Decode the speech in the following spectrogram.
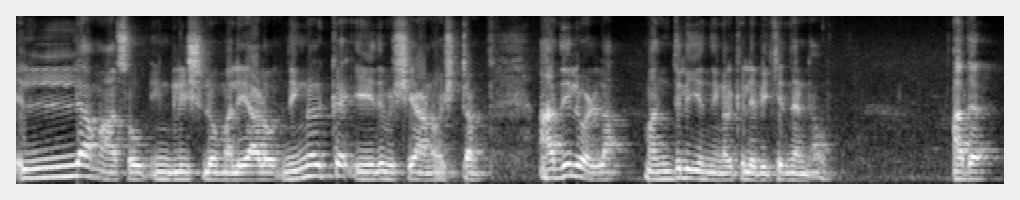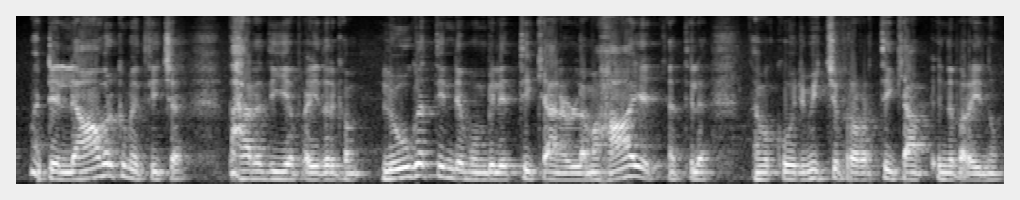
എല്ലാ മാസവും ഇംഗ്ലീഷിലോ മലയാളമോ നിങ്ങൾക്ക് ഏത് വിഷയമാണോ ഇഷ്ടം അതിലുള്ള മന്ത്ലിയും നിങ്ങൾക്ക് ലഭിക്കുന്നുണ്ടാവും. അത് മറ്റെല്ലാവർക്കും എത്തിച്ച് ഭാരതീയ പൈതൃകം ലോകത്തിന്റെ മുമ്പിൽ എത്തിക്കാനുള്ള മഹായജ്ഞത്തിൽ നമുക്ക് ഒരുമിച്ച് പ്രവർത്തിക്കാം എന്ന് പറയുന്നു.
